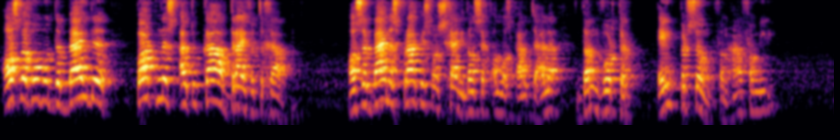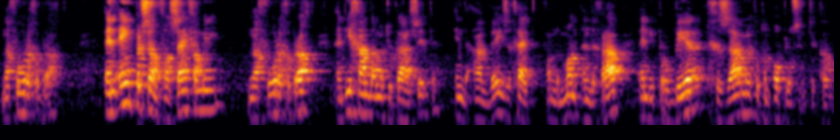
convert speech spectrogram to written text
Als bijvoorbeeld de beide partners uit elkaar drijven te gaan. Als er bijna sprake is van scheiding. Dan zegt Allah subhanahu wa ta'ala. Dan wordt er één persoon van haar familie naar voren gebracht. En één persoon van zijn familie naar voren gebracht. En die gaan dan met elkaar zitten in de aanwezigheid van de man en de vrouw. En die proberen gezamenlijk tot een oplossing te komen.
